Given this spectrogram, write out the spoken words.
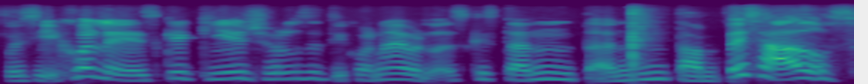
pues híjole, es que aquí en Cholos de Tijuana de verdad es que están tan, tan pesados.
